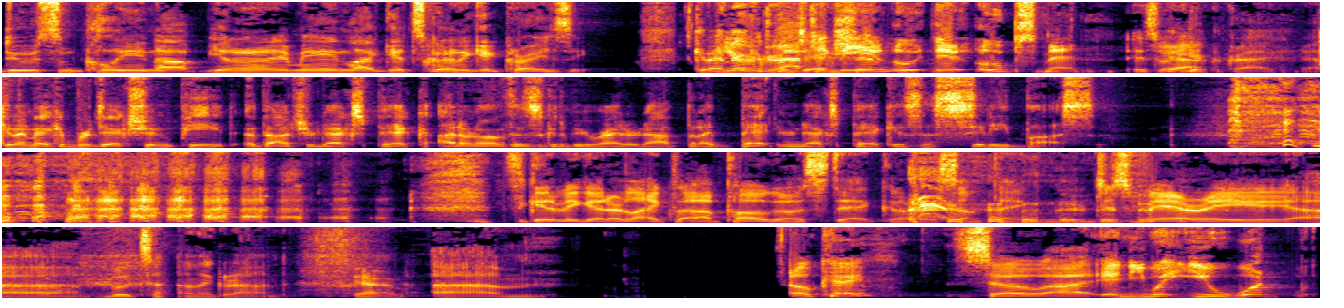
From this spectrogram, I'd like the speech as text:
do some cleanup. You know what I mean? Like it's going to get crazy. Can I you're make a prediction? The, the oops men is what yeah. you're. Yeah. Can I make a prediction, Pete, about your next pick? I don't know if this is going to be right or not, but I bet your next pick is a city bus. it's gonna be good, or like a pogo stick or something. just very uh, boots on the ground. Yeah. Um, okay. So, uh, and you, you what?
